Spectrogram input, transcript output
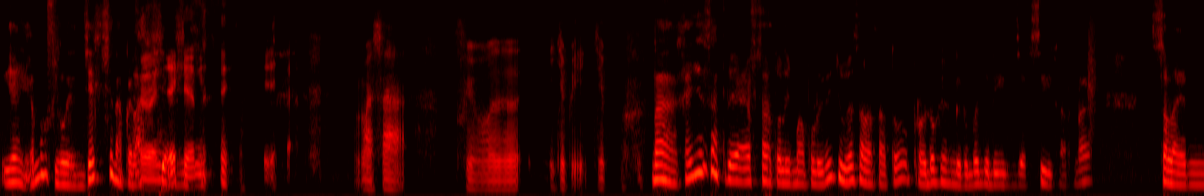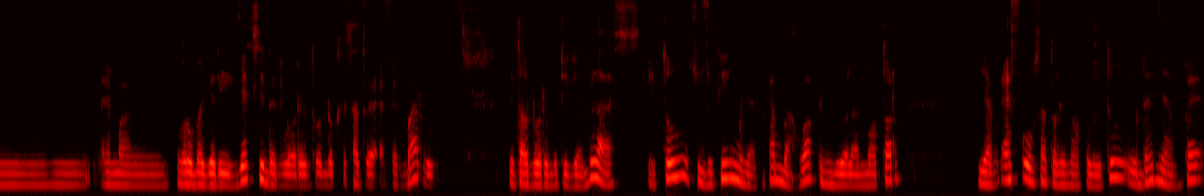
Iya, ya, emang fuel injection apa Fuel lagi? injection. Masa fuel ijip-ijip. Nah, kayaknya Satria F150 ini juga salah satu produk yang dirubah jadi injeksi karena selain emang ngerubah jadi injeksi dan ngeluarin produk Satria F yang baru di tahun 2013 itu Suzuki menyatakan bahwa penjualan motor yang FU 150 itu udah nyampe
